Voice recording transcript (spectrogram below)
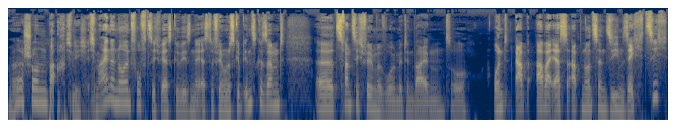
Ja, schon beachtlich. Ich, ich meine 59 wäre es gewesen, der erste Film. Und es gibt insgesamt äh, 20 Filme wohl mit den beiden, so. Und ab, aber erst ab 1967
